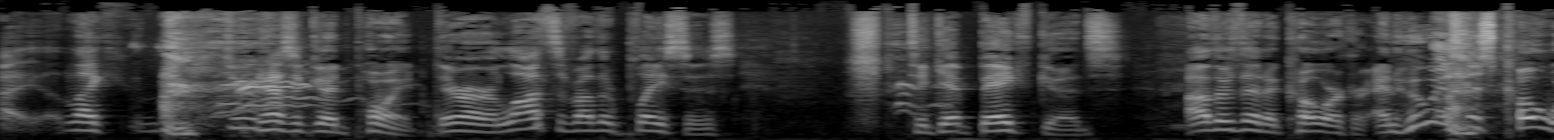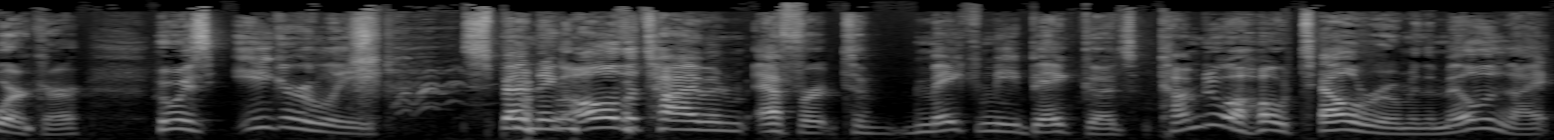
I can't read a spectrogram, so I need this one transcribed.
I, like, dude has a good point. There are lots of other places to get baked goods other than a coworker. And who is this coworker who is eagerly spending all the time and effort to make me baked goods, come to a hotel room in the middle of the night,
